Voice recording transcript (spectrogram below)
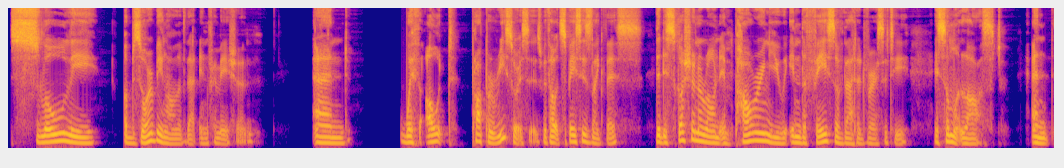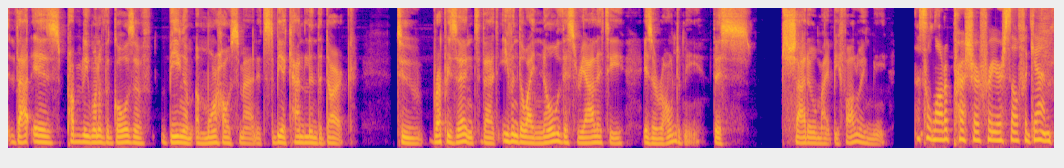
slowly absorbing all of that information. And without proper resources, without spaces like this, the discussion around empowering you in the face of that adversity is somewhat lost. And that is probably one of the goals of being a, a Morehouse man. It's to be a candle in the dark, to represent that even though I know this reality is around me, this shadow might be following me. That's a lot of pressure for yourself again.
